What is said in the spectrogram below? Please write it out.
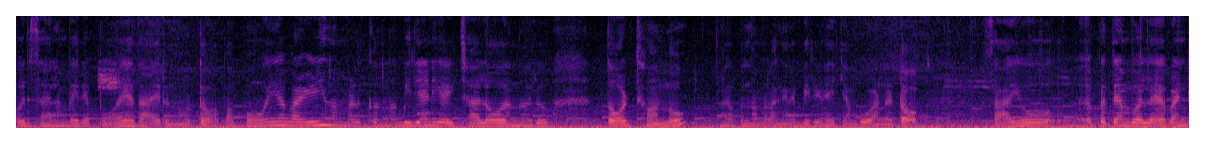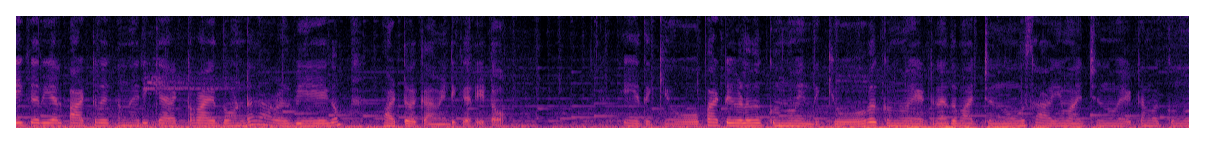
ഒരു സ്ഥലം വരെ പോയതായിരുന്നു കേട്ടോ അപ്പോൾ പോയ വഴി നമ്മൾക്കൊന്ന് ബിരിയാണി കഴിച്ചാലോ എന്നൊരു തോട്ട് വന്നു. അപ്പം നമ്മളങ്ങനെ ബിരിയാണി കഴിക്കാൻ പോവാണ് കേട്ടോ സായു എപ്പോഴത്തേം പോലെ വണ്ടി കയറിയാൽ പാട്ട് വെക്കുന്ന ഒരു ക്യാരക്ടർ ആയതുകൊണ്ട് അവൾ വേഗം പാട്ട് വെക്കാൻ വേണ്ടി കയറി കേട്ടോ ഏതൊക്കെയോ പാട്ടുകൾ വെക്കുന്നു എന്തൊക്കെയോ വെക്കുന്നു. ഏട്ടനത് മാറ്റുന്നു സായി മാറ്റുന്നു ഏട്ടൻ വെക്കുന്നു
